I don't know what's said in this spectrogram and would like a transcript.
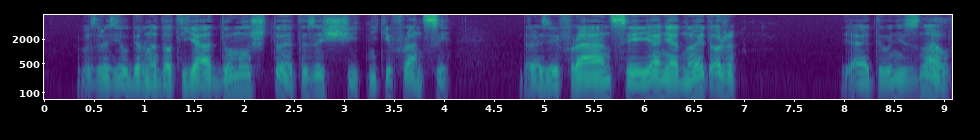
— возразил Бернадот, — я думал, что это защитники Франции. Да разве Франция и я не одно и то же? Я этого не знал.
